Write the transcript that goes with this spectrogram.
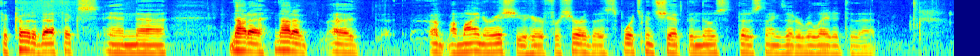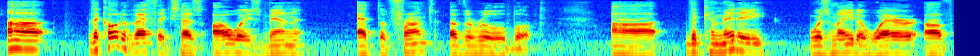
the code of ethics, and uh, not a not a, a, a minor issue here for sure. The sportsmanship and those those things that are related to that. Uh, the code of ethics has always been at the front of the rule book. Uh, the committee was made aware of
